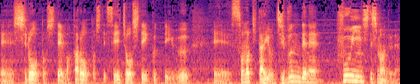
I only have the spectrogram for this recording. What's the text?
えー、知ろうとして分かろうとして成長していくっていう、えー、その機会を自分でね封印してしまうんだよね。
